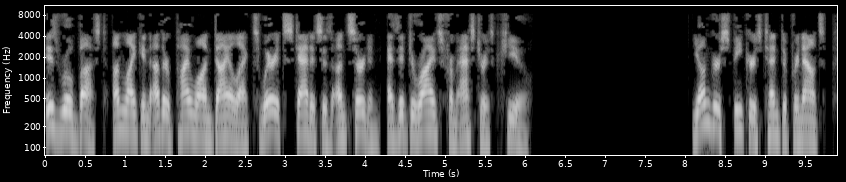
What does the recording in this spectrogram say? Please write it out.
Is robust, unlike in other Paiwan dialects where its status is uncertain, as it derives from asterisk q. Younger speakers tend to pronounce p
